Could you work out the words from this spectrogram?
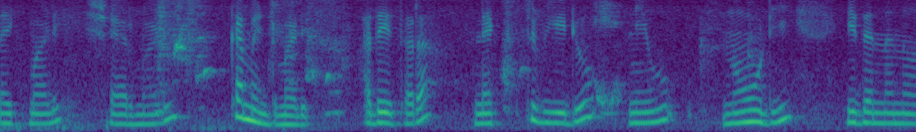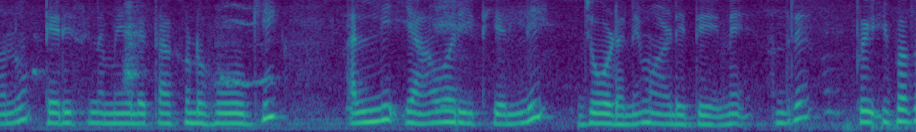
ಲೈಕ್ ಮಾಡಿ ಶೇರ್ ಮಾಡಿ ಕಮೆಂಟ್ ಮಾಡಿ. ಅದೇ ಥರ ನೆಕ್ಸ್ಟ್ ವೀಡಿಯೋ ನೀವು ನೋಡಿ ಇದನ್ನು ನಾನು ಟೆರಿಸಿನ ಮೇಲೆ ತಗೊಂಡು ಹೋಗಿ ಅಲ್ಲಿ ಯಾವ ರೀತಿಯಲ್ಲಿ ಜೋಡಣೆ ಮಾಡಿದ್ದೇನೆ. ಅಂದರೆ ಇವಾಗ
